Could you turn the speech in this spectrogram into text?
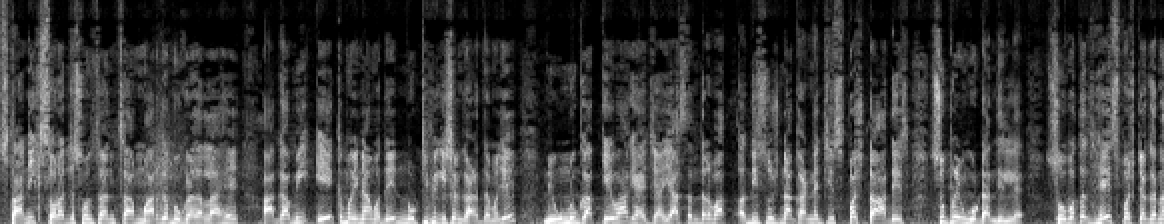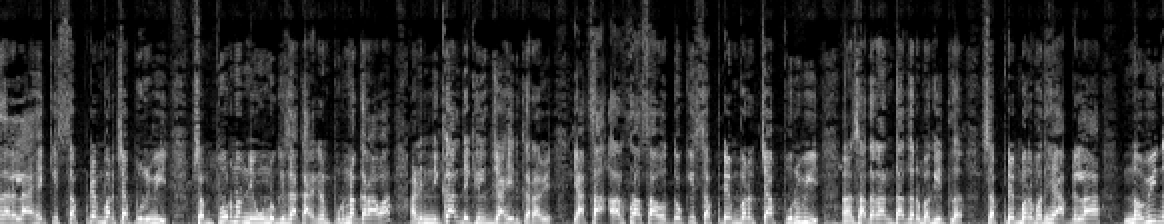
स्थानिक स्वराज्य संस्थांचा मार्ग मोकळा झाला आहे. आगामी एक महिन्यामध्ये नोटिफिकेशन काढायचं आहे. म्हणजे निवडणुका केव्हा घ्यायच्या? या संदर्भात अधिसूचना काढण्याची स्पष्ट आदेश सुप्रीम कोर्टाने दिलेला आहे सोबतच हे स्पष्ट करण्यात आलेलं आहे की सप्टेंबरच्या पूर्वी संपूर्ण निवडणुकीचा कार्यक्रम पूर्ण करावा आणि निकाल देखील जाहीर करावे. याचा अर्थ असा होतो की सप्टेंबरच्या पूर्वी साधारणतः जर बघितलं सप्टेंबरमध्ये आपल्याला नवीन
